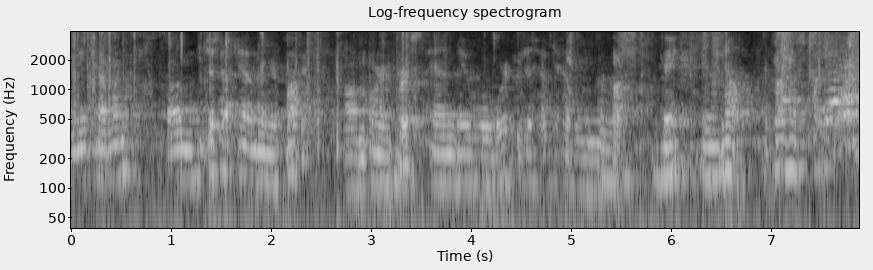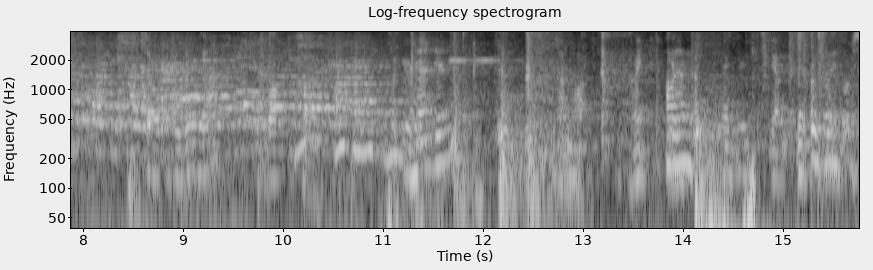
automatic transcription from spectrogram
You each have one. Um, you just have to have them in your pocket, um, or in your purse, and they will work. You just have to have them in the car, okay? Now, the car has touch. So if you do that, lock the car. Put your hand in, unlock, all right? How long is it like this? Yeah, that's the way it works.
